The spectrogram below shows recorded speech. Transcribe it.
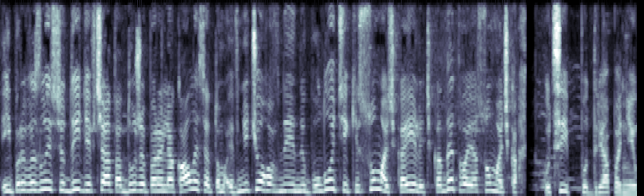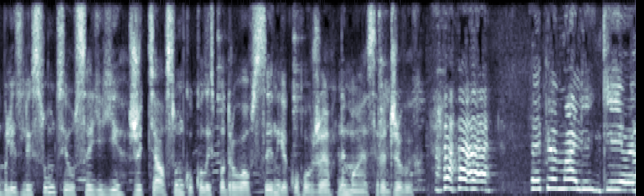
і привезли сюди. Дівчата дуже перелякалися. Тому в нічого в неї не було, тільки сумочка. Елічка, де твоя сумочка? У цій подряпаній облізлій сумці усе її життя. Сумку колись подарував син, якого вже немає серед живих. Это маленький, он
